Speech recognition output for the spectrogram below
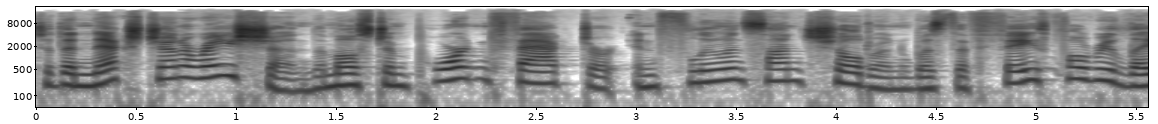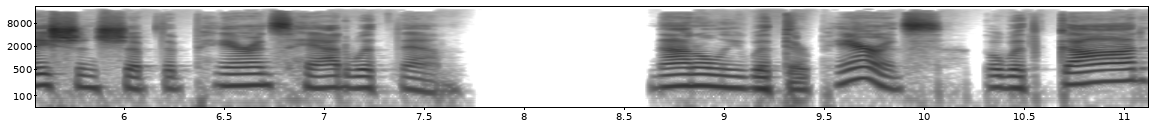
to the next generation, the most important factor influence on children was the faithful relationship the parents had with them. Not only with their parents, but with God,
